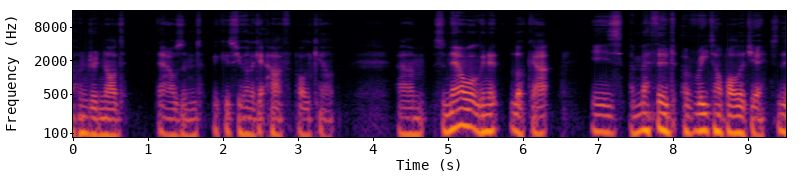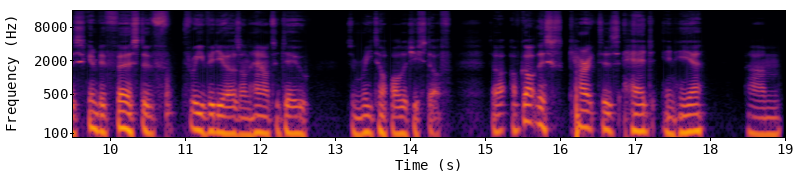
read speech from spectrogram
100 odd thousand because you only get half a poly count um, so now what we're going to look at is a method of retopology. So this is going to be the first of three videos on how to do some retopology stuff. So I've got this character's head in here. Um,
